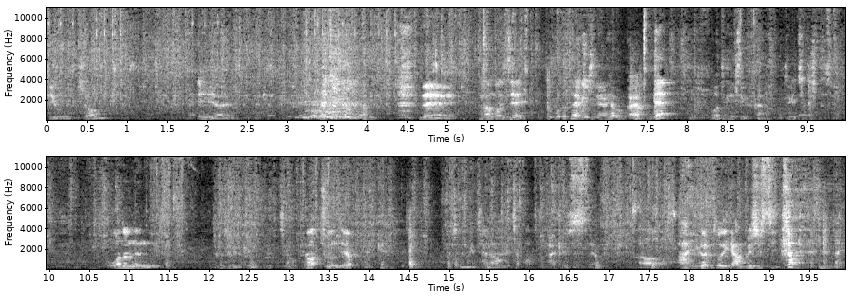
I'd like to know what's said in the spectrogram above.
뒤 오른쪽, 자, 1열. 네. 그럼 한번 이제 또 포토타임 진행을 해볼까요? 네. 어떻게 찍을까요? 어떻게 찍고 싶으세요? 원하는 좀 이렇게 이렇게 찍어볼까요? 어 좋은데요? 이렇게 정말 잘 나오겠죠? 아, 또 밝혀주셨어요. 어. 아, 이걸 또 이게 안 보실 수 있죠? 네.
